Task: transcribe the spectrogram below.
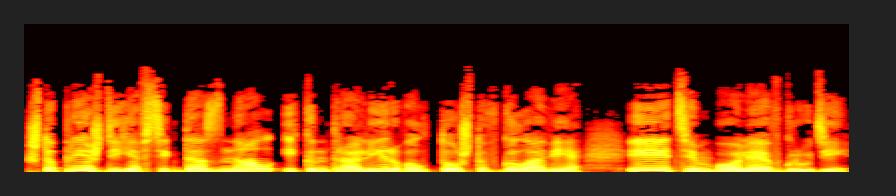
что прежде я всегда знал и контролировал то, что в голове, и тем более в груди.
